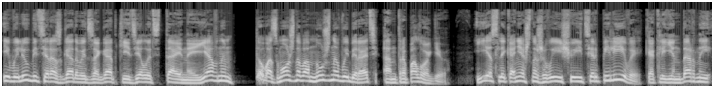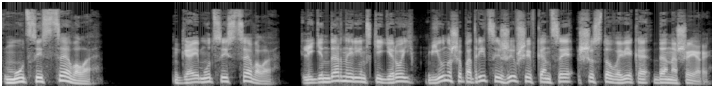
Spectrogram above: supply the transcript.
и вы любите разгадывать загадки и делать тайное явным, то, возможно, вам нужно выбирать антропологию. Если, конечно же, вы еще и терпеливы, как легендарный Муций Сцевола. Гай Муций Сцевола — легендарный римский герой, юноша Патриций, живший в конце VI века до нашей эры.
